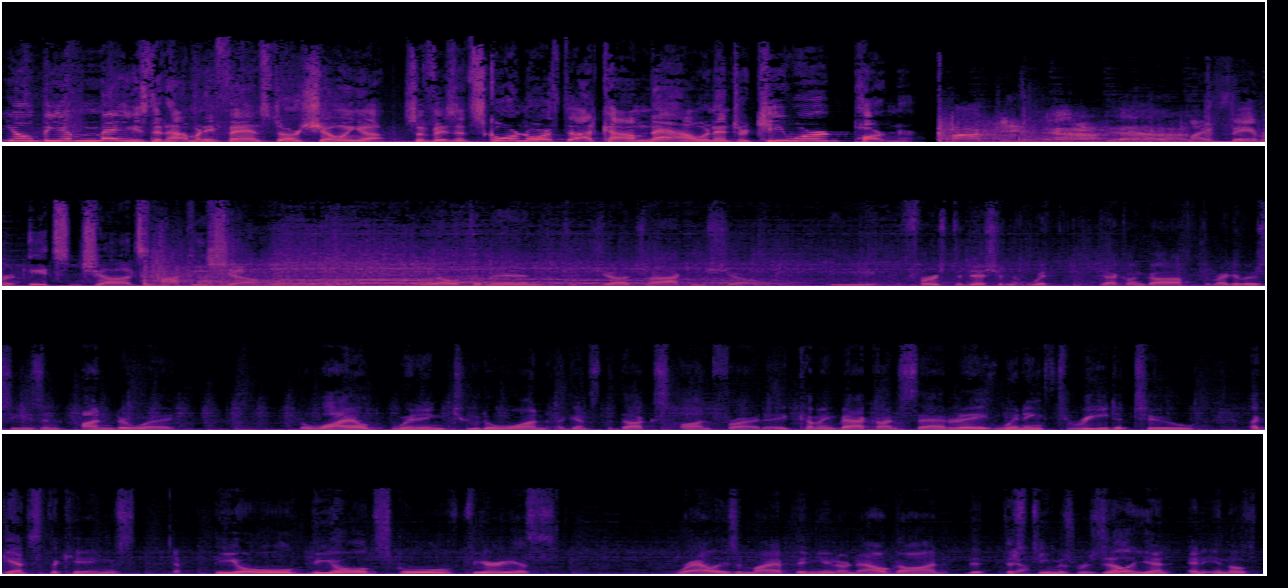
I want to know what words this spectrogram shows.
you'll be amazed at how many fans start showing up. So visit skornorth.com now and enter keyword partner. Hockey, yeah, yeah. My favorite. It's Judd's Hockey Show. Welcome in to Judd's Hockey Show, the first edition with Declan Goff, the regular season underway. The Wild winning two to one against the Ducks on Friday, coming back on Saturday, winning three to two against the Kings. Yep. The old, the old school furious rallies, in my opinion, are now gone. This Yeah. team is resilient, and in those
